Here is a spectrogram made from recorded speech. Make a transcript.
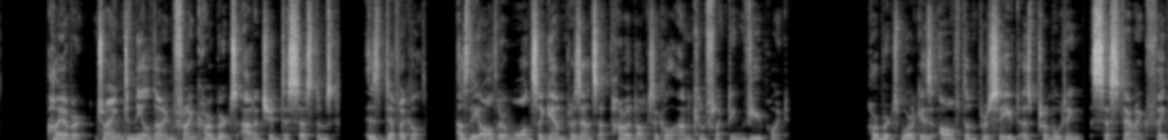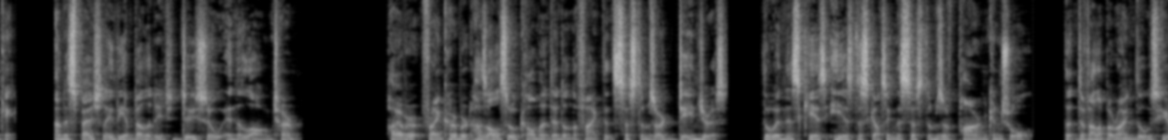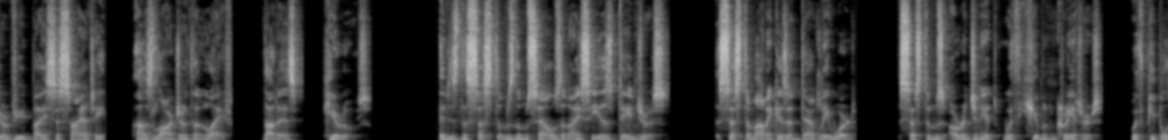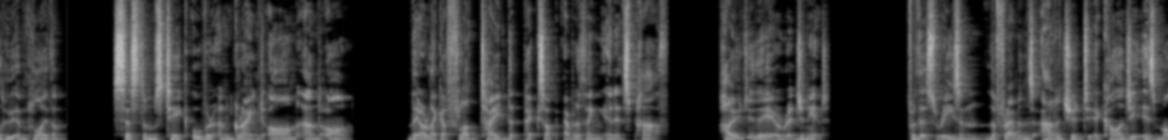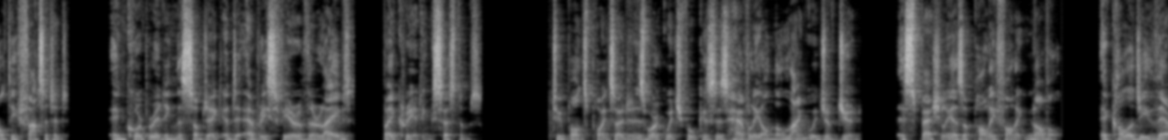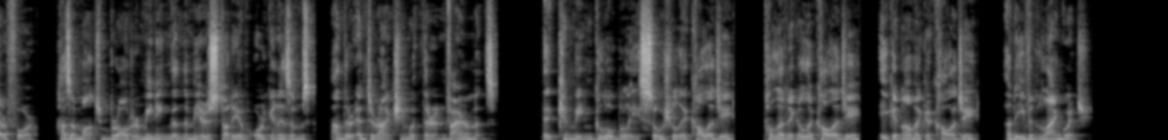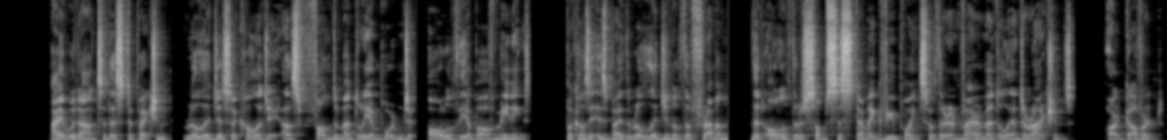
However, trying to nail down Frank Herbert's attitude to systems is difficult, as the author once again presents a paradoxical and conflicting viewpoint. Herbert's work is often perceived as promoting systemic thinking, and especially the ability to do so in the long term. However, Frank Herbert has also commented on the fact that systems are dangerous though in this case he is discussing the systems of power and control that develop around those who are viewed by society as larger than life, that is, heroes. It is the systems themselves that I see as dangerous. Systematic is a deadly word. Systems originate with human creators, with people who employ them. Systems take over and grind on and on. They are like a flood tide that picks up everything in its path. How do they originate? For this reason, the Fremen's attitude to ecology is multifaceted, incorporating the subject into every sphere of their lives by creating systems. Two points out in his work which focuses heavily on the language of Dune, especially as a polyphonic novel. Ecology, therefore, has a much broader meaning than the mere study of organisms and their interaction with their environments. It can mean globally social ecology, political ecology, economic ecology, and even language. I would add to this depiction religious ecology as fundamentally important to all of the above meanings, because it is by the religion of the Fremen that all of their subsystemic viewpoints of their environmental interactions are governed.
